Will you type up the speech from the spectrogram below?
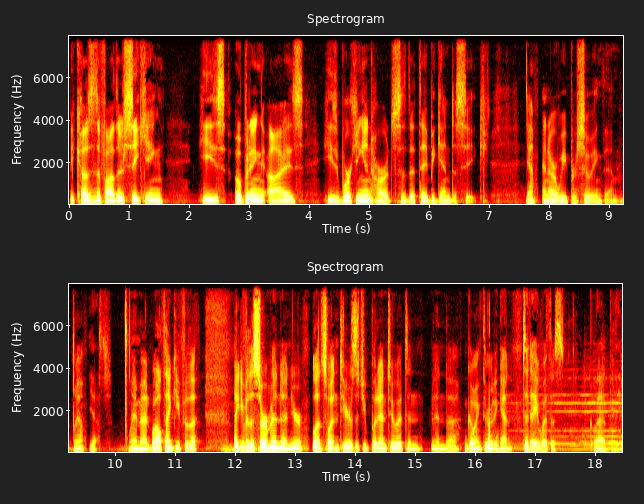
because the Father's seeking, He's opening eyes. He's working in hearts so that they begin to seek. Yeah. And are we pursuing them? Yeah. Yes. Amen. Well, thank you for the thank you for the sermon and your blood, sweat, and tears that you put into it, and and uh, going through it again today with us. Gladly.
